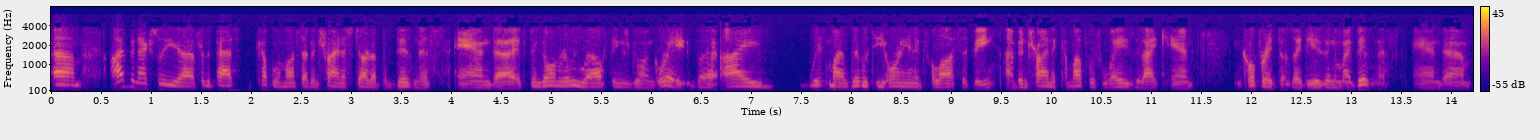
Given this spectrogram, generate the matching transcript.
Um, I've been actually uh, for the past couple of months, I've been trying to start up a business, and uh, it's been going really well. Things are going great, but I, with my liberty-oriented philosophy, I've been trying to come up with ways that I can incorporate those ideas into my business, and um,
